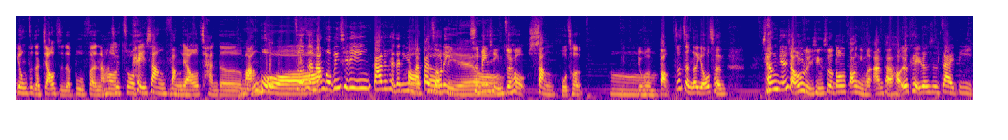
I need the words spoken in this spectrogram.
用这个胶质的部分，然后配上仿疗产的芒果，做成芒果冰淇淋，大家就可以在里面买伴手礼，吃冰淇淋，最后上火车，哦，有很棒。这整个流程。乡间小路旅行社都帮你们安排好，又可以认识在地，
